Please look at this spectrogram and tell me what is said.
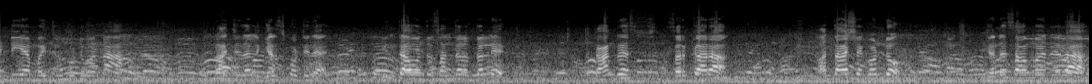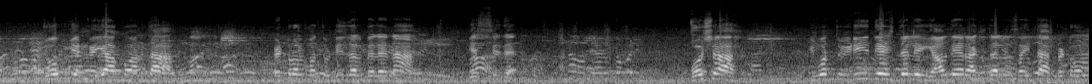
ಎನ್ ಡಿ ಎ ಮೈತ್ರಿಕೂಟವನ್ನು ರಾಜ್ಯದಲ್ಲಿ ಗೆಲ್ಲಿಸ್ಕೊಟ್ಟಿದೆ ಇಂಥ ಒಂದು ಸಂದರ್ಭದಲ್ಲಿ ಕಾಂಗ್ರೆಸ್ ಸರ್ಕಾರ ಹತಾಶೆಗೊಂಡು ಜನಸಾಮಾನ್ಯರ ಜೋಬಿಗೆ ಕೈ ಹಾಕುವಂಥ ಪೆಟ್ರೋಲ್ ಮತ್ತು ಡೀಸೆಲ್ ಬೆಲೆನ ಹೆಚ್ಚಿಸಿದೆ ಬಹುಶಃ ಇವತ್ತು ಇಡೀ ದೇಶದಲ್ಲಿ ಯಾವುದೇ ರಾಜ್ಯದಲ್ಲೂ ಸಹಿತ ಪೆಟ್ರೋಲ್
